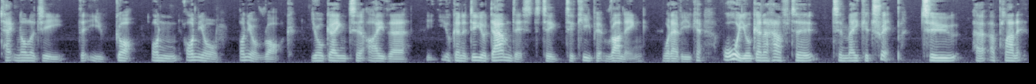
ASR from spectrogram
technology that you've got on on your on your rock you're going to either you're going to do your damnedest to to keep it running whatever you can or you're going to have to to make a trip to a, a planet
